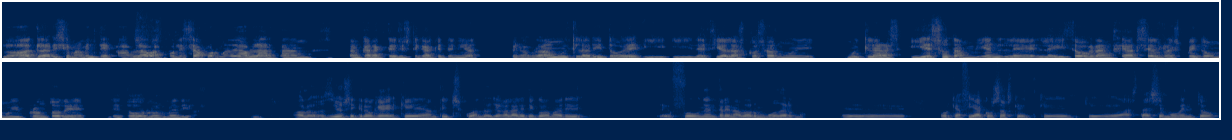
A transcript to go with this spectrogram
lo daba clarísimamente, hablaba con esa forma de hablar tan, tan característica que tenía, pero hablaba muy clarito ¿eh? y, decía las cosas muy, muy claras. Y eso también le, hizo granjearse el respeto muy pronto de, todos los medios. Yo sí creo que, que Antich, cuando llega al Atlético de Madrid, eh, fue un entrenador moderno, porque hacía cosas que, que hasta ese momento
